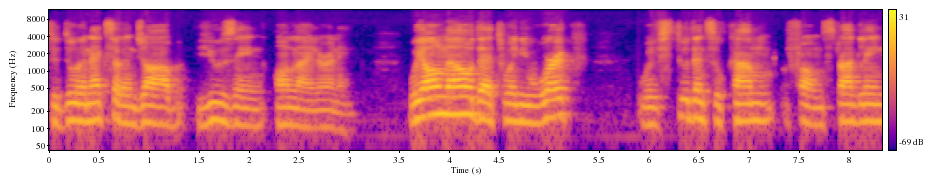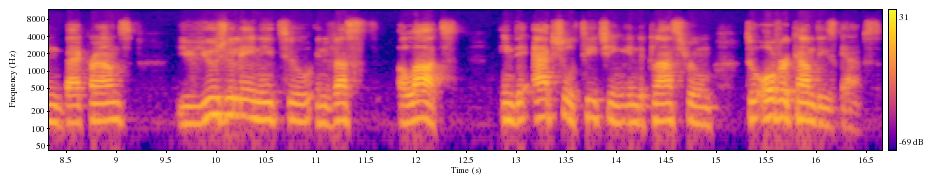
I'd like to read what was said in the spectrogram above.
to do an excellent job using online learning. We all know that when you work with students who come from struggling backgrounds, you usually need to invest a lot in the actual teaching in the classroom to overcome these gaps.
